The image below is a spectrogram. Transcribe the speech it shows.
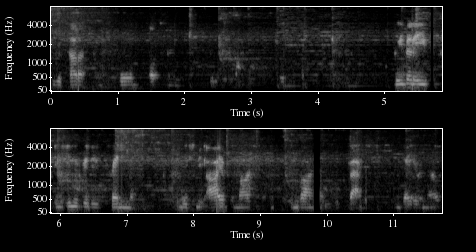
to recover and perform optimally. We believe in innovative training methods in which the eye of the master is combined with facts and data analysis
